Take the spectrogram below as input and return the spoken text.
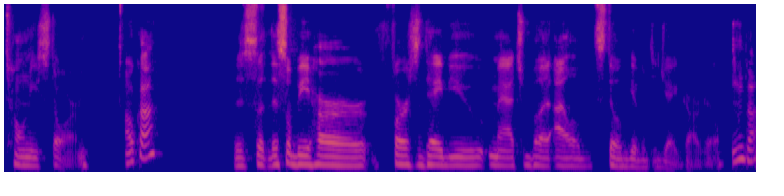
Toni Storm. Okay. This this will be her first debut match, but I'll still give it to Jade Cargill. Okay.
